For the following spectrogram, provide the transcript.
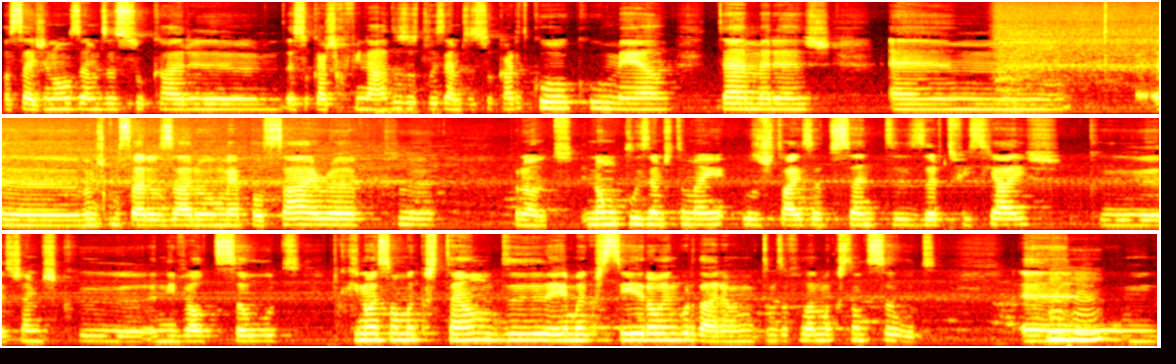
Ou seja, não usamos açúcar, uh, açúcares refinados, utilizamos açúcar de coco, mel, tâmaras. Um, uh, vamos começar a usar o maple syrup. Pronto, não utilizamos também os tais adoçantes artificiais que achamos que a nível de saúde, porque aqui não é só uma questão de emagrecer ou engordar, é estamos a falar de uma questão de saúde, uhum.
